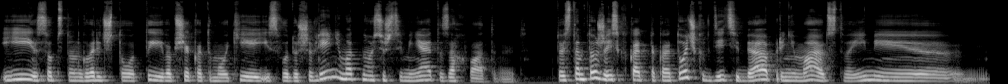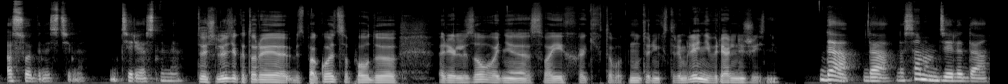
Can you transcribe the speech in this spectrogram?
И, собственно, он говорит, что ты вообще к этому окей и с воодушевлением относишься, меня это захватывает. То есть там тоже есть какая-то такая точка, где тебя принимают с твоими особенностями интересными. То есть люди, которые беспокоятся по поводу реализовывания своих каких-то вот внутренних стремлений в реальной жизни. Да, да, на самом деле, да.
